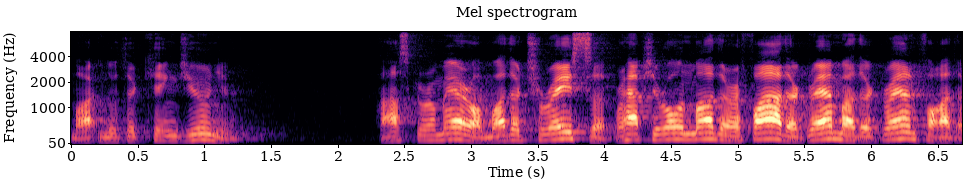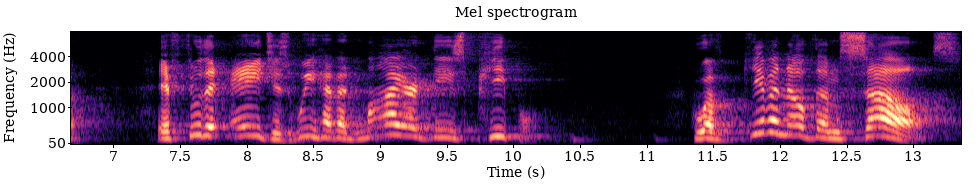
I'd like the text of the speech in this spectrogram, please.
Martin Luther King Jr., Oscar Romero, Mother Teresa, perhaps your own mother or father, grandmother, grandfather. If through the ages we have admired these people who have given of themselves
